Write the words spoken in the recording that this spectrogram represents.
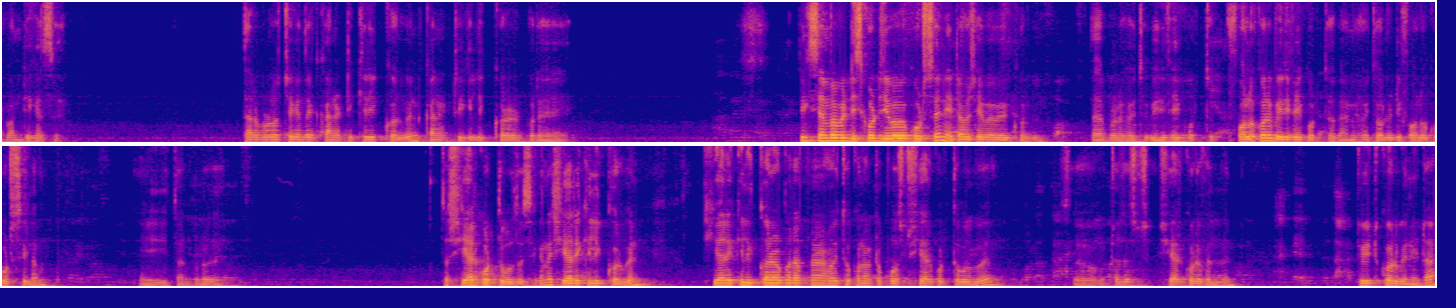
এখন ঠিক আছে। তারপর হচ্ছে এখান থেকে কানেক্টে ক্লিক করবেন। কানেক্টে ক্লিক করার পরে ঠিক সেমভাবে ডিসকোড যেভাবে করছেন, এটাও সেভাবে করবেন। তারপরে হয়তো ভেরিফাই করতে ফলো করে ভেরিফাই করতে হবে। আমি হয়তো অলরেডি ফলো করছিলাম। এই তারপরে তো শেয়ার করতে বলতো সেখানে শেয়ারে ক্লিক করবেন। শেয়ারে ক্লিক করার পর আপনার হয়তো কোনো একটা পোস্ট শেয়ার করতে বলবে। তো ওটা জাস্ট শেয়ার করে ফেলবেন। টুইট করবেন এটা।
